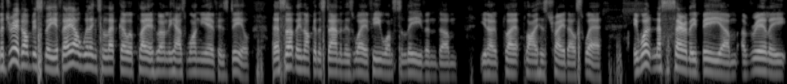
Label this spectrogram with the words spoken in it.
Madrid, obviously, if they are willing to let go a player who only has one year of his deal, they're certainly not going to stand in his way if he wants to leave and um, you know play apply his trade elsewhere. It won't necessarily be um, a really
